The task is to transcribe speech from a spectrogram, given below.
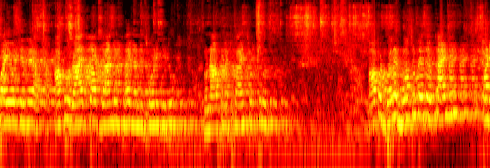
પાયો છે તે આખું રાજપાટ ગાંડી થઈને અને છોડી દીધું. અને આપણે કાંઈ છૂટતું હતું આપણ ભલે ન છૂટે તો કાંઈ નહીં, પણ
